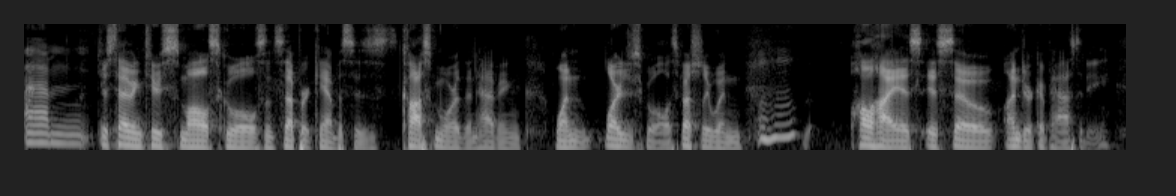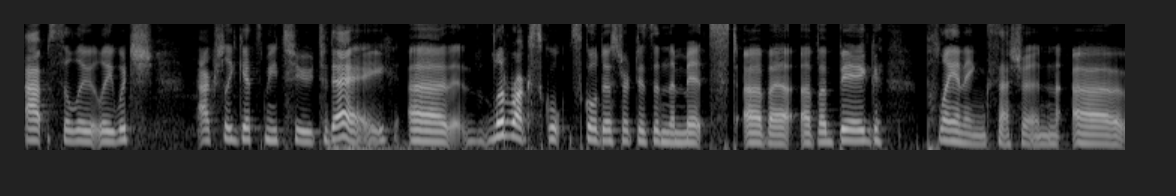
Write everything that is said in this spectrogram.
Um, Just having two small schools and separate campuses costs more than having one larger school, especially when mm-hmm. Hall High is, is so under capacity. Absolutely, which actually gets me to today. Uh, Little Rock School, School District is in the midst of a, of a big planning session uh,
